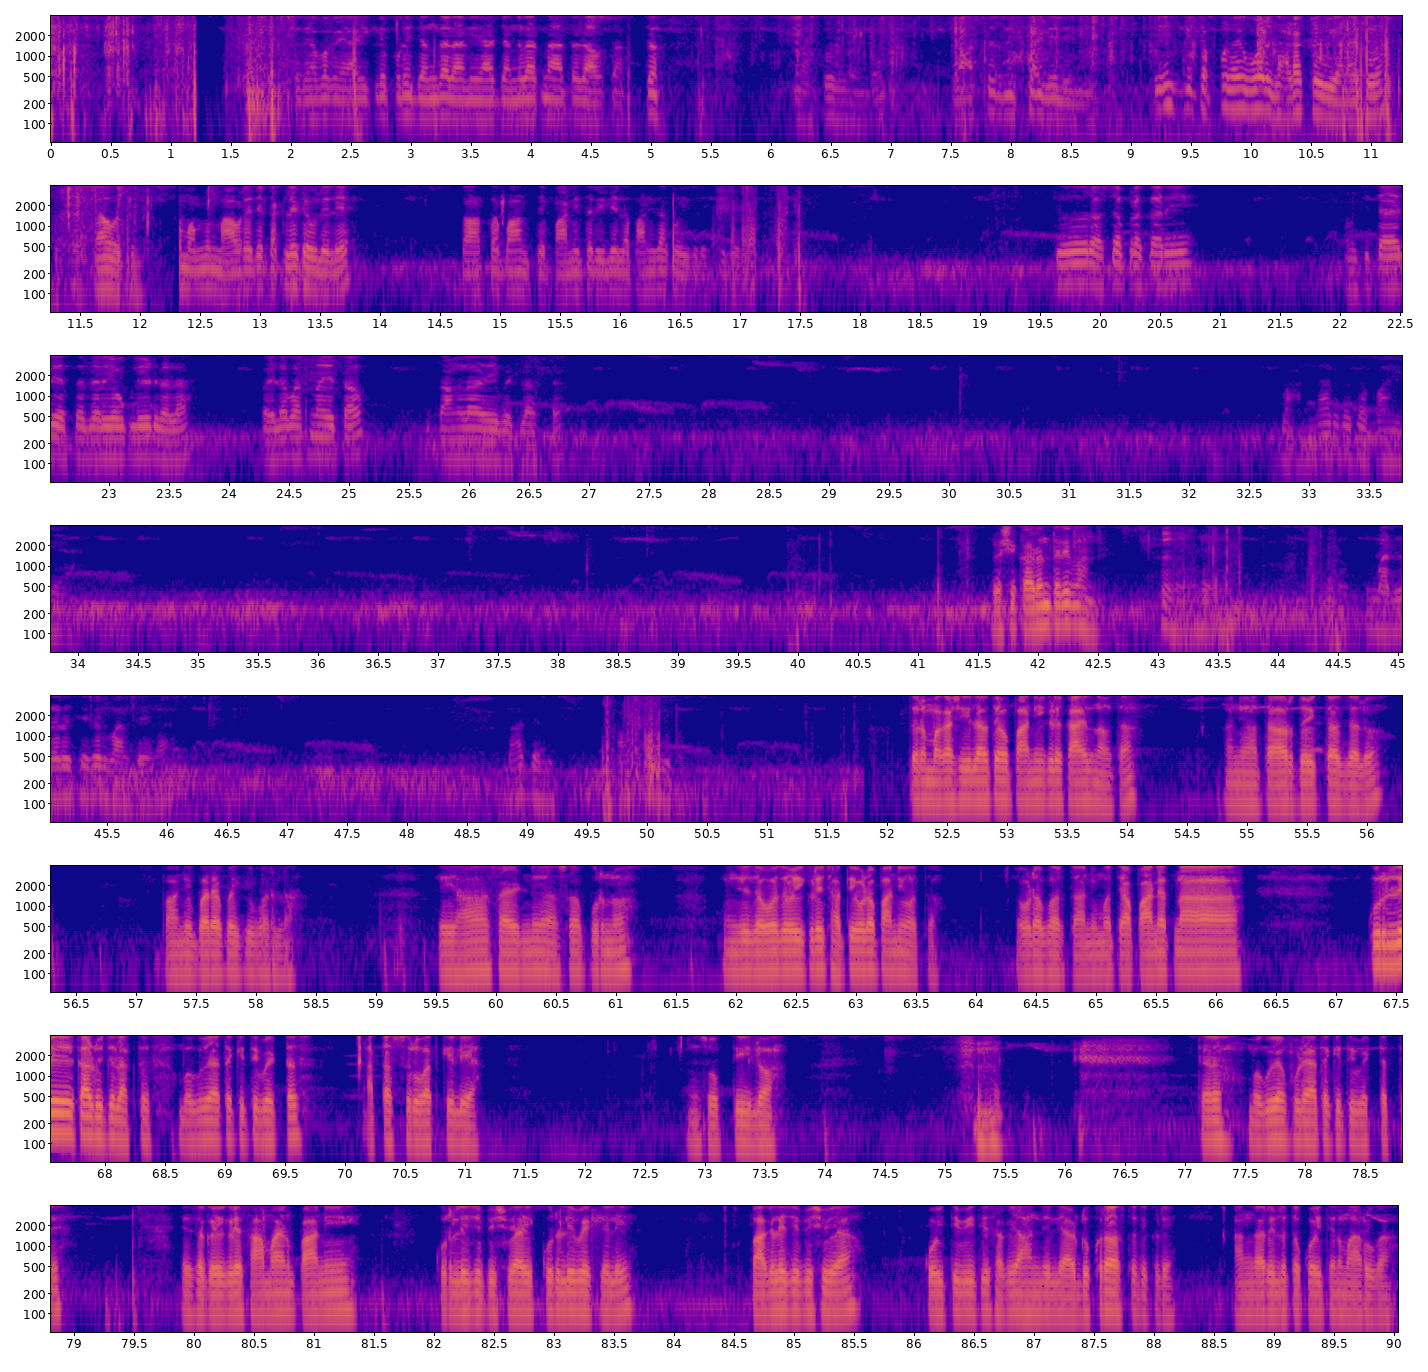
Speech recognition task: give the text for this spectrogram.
तर या बघा या इकडे पुढे जंगल आणि या जंगलात ना आता जावता चल. तर निघता गेलेली ते चप्पल आहे वर झाडात ठेवूया नाही तर काय होते मम्मी मावऱ्याचे टकले ठेवलेले. आता बांधते. पाणी तर इलेलं पाणी दाखव इकडे. तर अशा प्रकारे आमची तयारी असता. जरा योग लेट झाला. पहिल्यापासून येत आहो चांगला हे भेटला असता. बांधणार कसा पांड्या रशी काढून तरी बांध. मधल्या रशेकच बांधते ना. बाद झाली तर मगाशी गेला तेव्हा पाणी इकडे कायच नव्हता. आणि आता अर्धो एक तास झालो. पाणी बऱ्यापैकी भरला. हे ह्या साईडने असा पूर्ण म्हणजे जवळजवळ इकडे छाती एवढा पाणी होतं. एवढा भरता. आणि मग त्या पाण्यात ना कुर्ले काढूचे लागतात. बघूया आता किती भेटतात. आताच सुरुवात केली आहे सोबती इलो तर बघूया पुढे आता किती भेटतात ते. हे सगळीकडे इकडे सामान पाणी कुर्लीची पिशव्या एक कुर्ली भेटलेली. पागल्याची पिशव्या कोयती बिती सगळी आणलेली आहे. डुकरं असतं तिकडे. अंगारीला तर कोयतीनं मारू का?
